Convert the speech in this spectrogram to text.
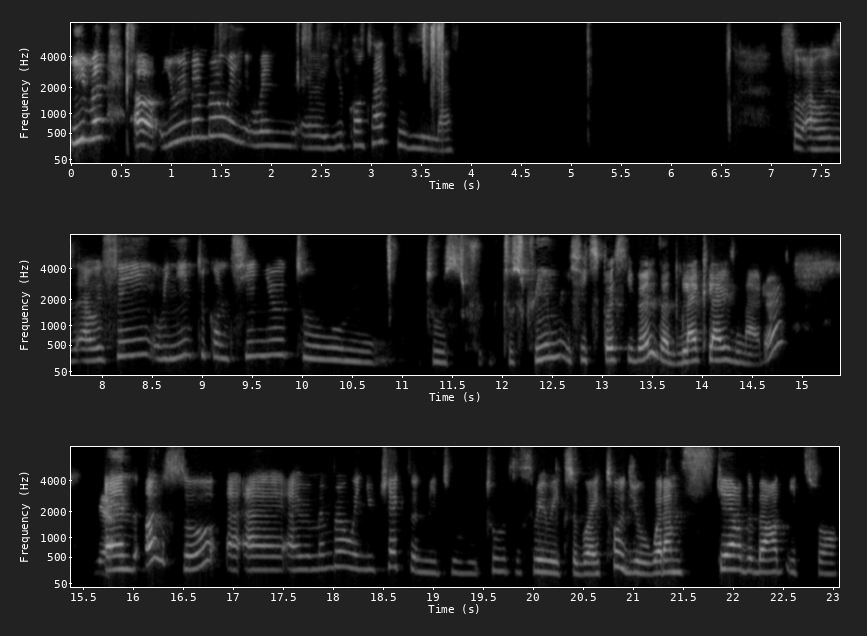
Even, oh, you remember when, when uh, you contacted me last so i was i was saying we need to continue to mm, to to scream if it's possible that black lives matter yeah. And also, I, I remember when you checked on me two, two to three weeks ago, I told you what I'm scared about. it for,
